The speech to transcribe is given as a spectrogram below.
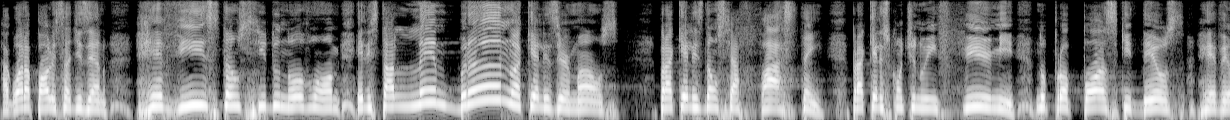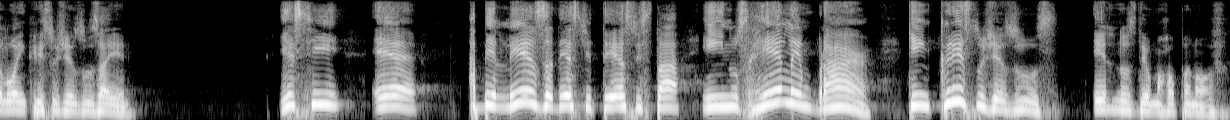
agora Paulo está dizendo, revistam-se do novo homem. Ele está lembrando aqueles irmãos, para que eles não se afastem, para que eles continuem firmes no propósito que Deus revelou em Cristo Jesus a ele. Esse é a beleza deste texto está em nos relembrar que em Cristo Jesus ele nos deu uma roupa nova.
